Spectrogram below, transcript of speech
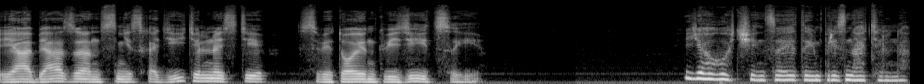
я обязан снисходительности Святой Инквизиции». Я очень за это им признательна»,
